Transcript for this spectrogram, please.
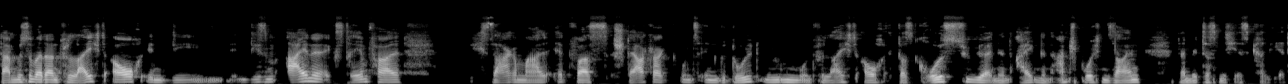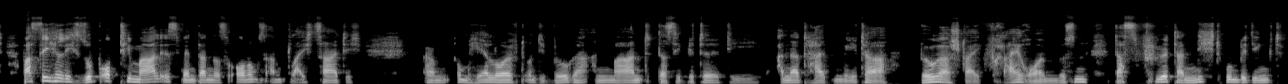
da müssen wir dann vielleicht auch in, die, in diesem einen Extremfall ich sage mal, etwas stärker uns in Geduld üben und vielleicht auch etwas großzügiger in den eigenen Ansprüchen sein, damit das nicht eskaliert. Was sicherlich suboptimal ist, wenn dann das Ordnungsamt gleichzeitig ähm, umherläuft und die Bürger anmahnt, dass sie bitte die anderthalb Meter Bürgersteig freiräumen müssen. Das führt dann nicht unbedingt,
